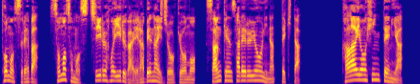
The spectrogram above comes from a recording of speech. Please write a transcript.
ともすれば、そもそもスチールホイールが選べない状況も散見されるようになってきた。カー用品店や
